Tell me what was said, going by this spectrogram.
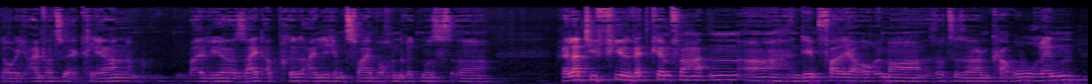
glaube ich, einfach zu erklären, weil wir seit April eigentlich im Zwei-Wochen-Rhythmus äh, relativ viel Wettkämpfe hatten. Äh, in dem Fall ja auch immer sozusagen K.O.-Rennen,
